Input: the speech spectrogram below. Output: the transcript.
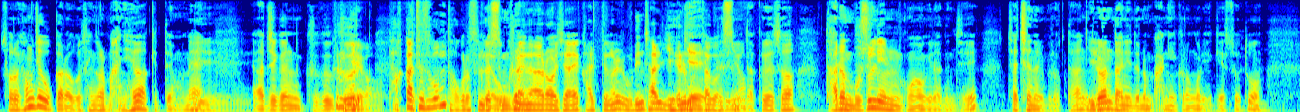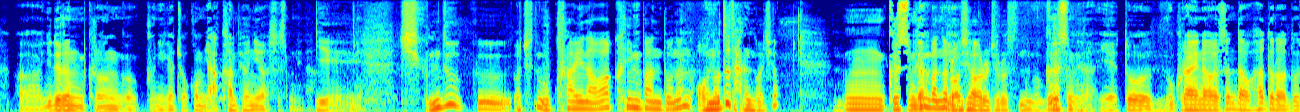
서로 형제 국가라고 생각을 많이 해왔기 때문에 예. 아직은 그, 그, 그 바깥에서 보면 더 그렇습니다. 그렇습니다. 우크라이나 러시아의 갈등을 우린 잘 이해를 예, 못하거든요. 그렇습니다. 그래서 다른 무슬림 공화국이라든지 체첸을 비롯한 예. 이런 단위들은 많이 그런 걸 얘기했어도 음. 어, 이들은 그런 그 분위기가 조금 약한 편이었었습니다. 예. 예. 지금도 그 어쨌든 우크라이나와 크림반도는 언어도 다른 거죠? 음, 그렇습니다. 크림반도 예. 러시아어를 주로 쓰는 거고. 그렇습니다. 예. 또 음. 우크라이나어를 쓴다고 하더라도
